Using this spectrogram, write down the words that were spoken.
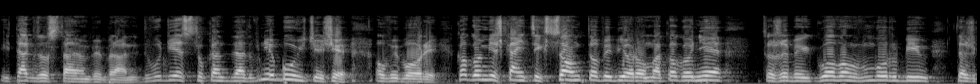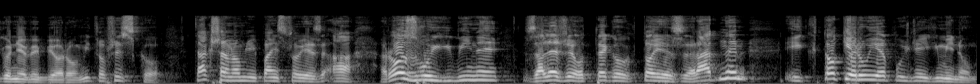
I tak zostałem wybrany. 20 kandydatów. Nie bójcie się o wybory. Kogo mieszkańcy chcą, to wybiorą, a kogo nie, to żeby głową w mur bił, też go nie wybiorą. I to wszystko. Tak, szanowni państwo, jest. A rozwój gminy zależy od tego, kto jest radnym i kto kieruje później gminą.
